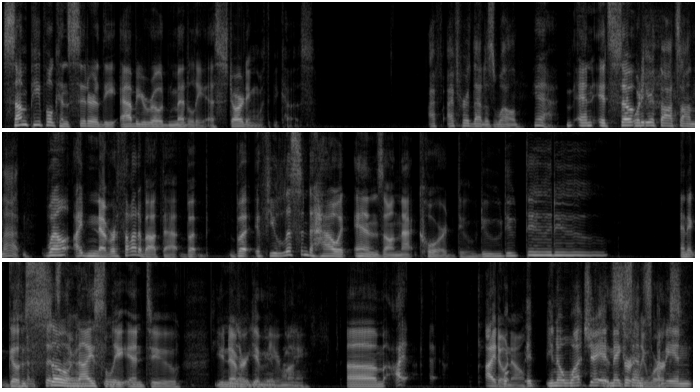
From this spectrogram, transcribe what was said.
Some people consider the Abbey Road medley as starting with "Because." I've I've heard that as well. Yeah, and it's so. What are your thoughts on that? Well, I'd never thought about that, but but if you listen to how it ends on that chord, do do do do do, and it goes so there and- nicely into "You never, give, me your money." Um, I I- don't know. It, you know what, Jay? It, It makes sense. I mean,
